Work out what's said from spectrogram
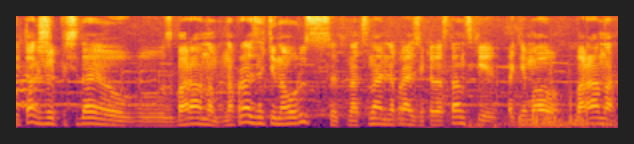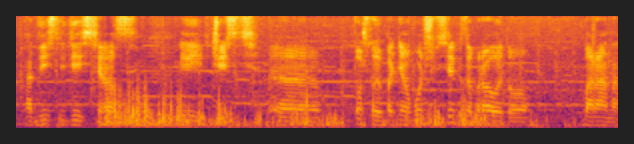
И также приседаю э, с бараном. На празднике Наурыз, это национальный праздник казахстанский, поднимал барана от 210 раз. И в честь э, то, что я поднял больше всех, забрал этого барана.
